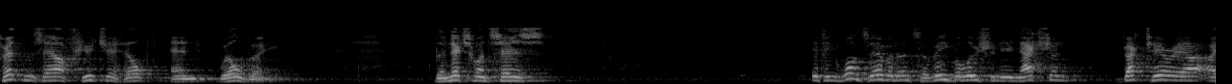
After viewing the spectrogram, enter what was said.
threatens our future health and well-being. The next one says, if he wants evidence of evolution in action, bacteria are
